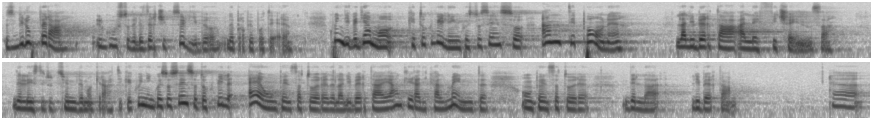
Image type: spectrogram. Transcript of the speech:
svilupperà il gusto dell'esercizio libero del proprio potere. Quindi vediamo che Tocqueville in questo senso antepone la libertà all'efficienza delle istituzioni democratiche. Quindi in questo senso Tocqueville è un pensatore della libertà e anche radicalmente un pensatore della libertà. Eh,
